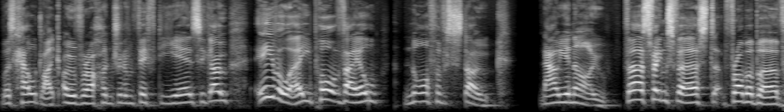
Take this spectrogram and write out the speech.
was held like over 150 years ago. Either way, Port Vale, north of Stoke. Now you know. First things first, from above,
